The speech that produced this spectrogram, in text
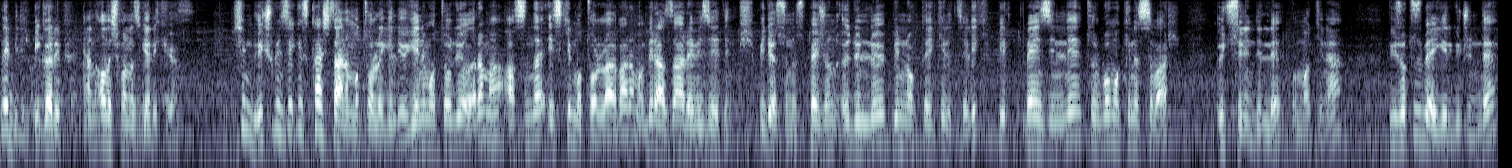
Ne bileyim bir garip. Yani alışmanız gerekiyor. Şimdi 3008 kaç tane motorla geliyor? Yeni motor diyorlar ama aslında eski motorlar var ama biraz daha revize edilmiş. Biliyorsunuz Peugeot'un ödüllü 1.2 litrelik bir benzinli turbo makinesi var. 3 silindirli bu makine. 130 beygir gücünde.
